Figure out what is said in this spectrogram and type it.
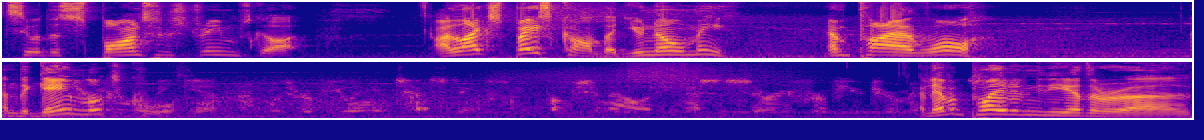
See what the sponsored streams got. I like space combat. You know me. Empire War. And the game looks cool. I never played any of the other uh,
